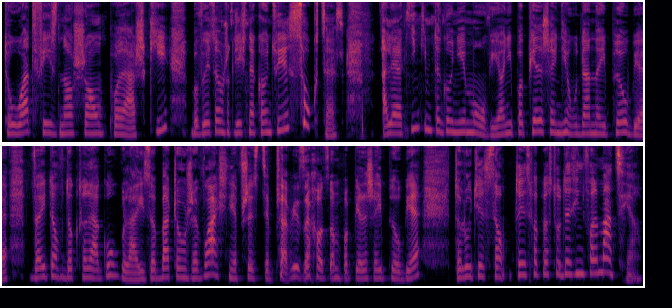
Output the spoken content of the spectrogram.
to łatwiej znoszą porażki, bo wiedzą, że gdzieś na końcu jest sukces. Ale jak nikim tego nie mówi, oni po pierwszej nieudanej próbie wejdą w doktora Google'a i zobaczą, że właśnie wszyscy prawie zachodzą po pierwszej próbie, to ludzie są, to jest po prostu dezinformacja.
